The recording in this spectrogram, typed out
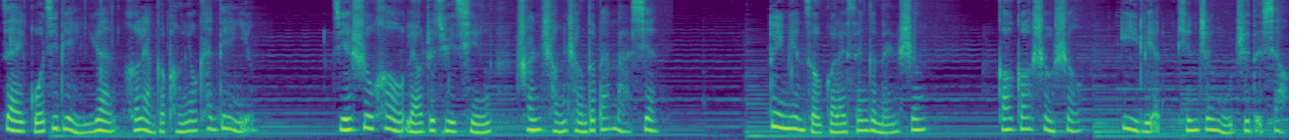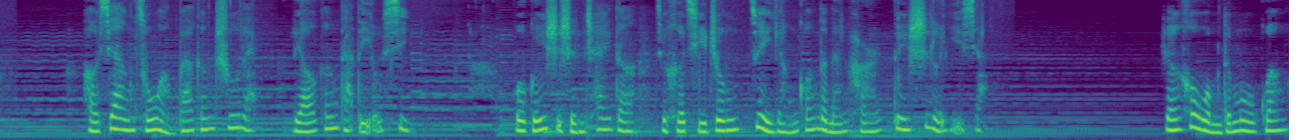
在国际电影院和两个朋友看电影，结束后聊着剧情，穿长长的斑马线，对面走过来三个男生，高高瘦瘦，一脸天真无知的笑，好像从网吧刚出来，聊刚打的游戏。我鬼使神差的就和其中最阳光的男孩对视了一下，然后我们的目光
